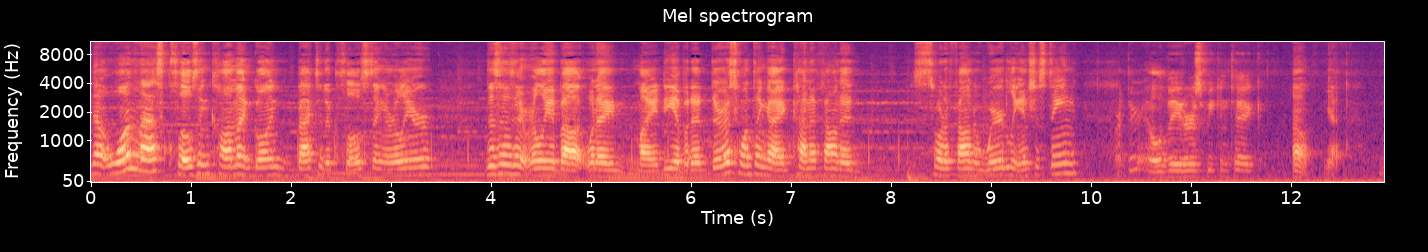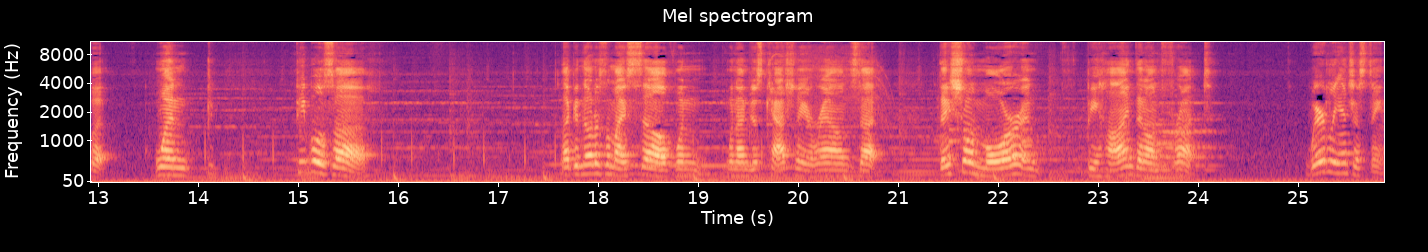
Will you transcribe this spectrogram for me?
Now, one last closing comment, going back to the close thing earlier. This isn't really about what I my idea, but there is one thing I kind of found it, sort of found it weirdly interesting. Aren't there elevators we can take? Oh, yeah. But when p- people's, uh, like I noticed on myself when, when I'm just casually around, is that they show more and behind than on front. Weirdly interesting.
